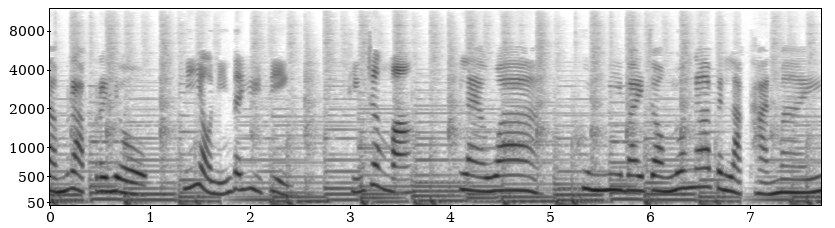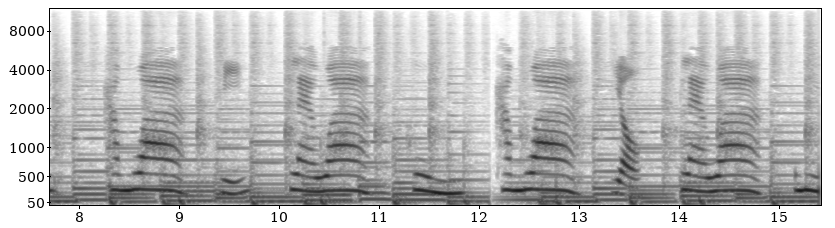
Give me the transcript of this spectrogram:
สำหรับประโยค 你有您的预订，凭证吗？ แปลว่า คุณมีใบจองล่วงหน้าเป็นหลักฐานไหมคำว่า 您 แปลว่า คุณคำว่า 有 แปลว่า มี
